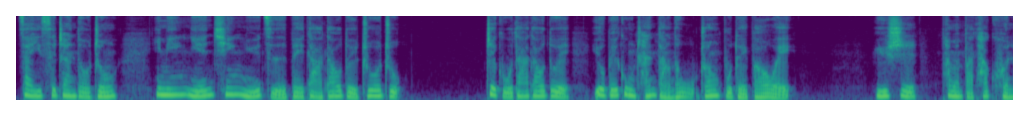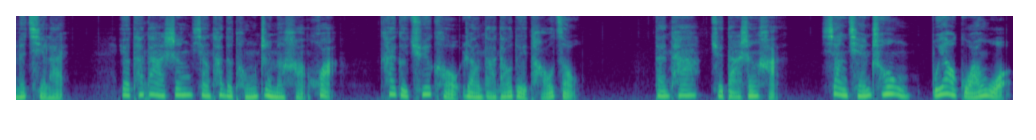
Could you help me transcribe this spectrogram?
在一次战斗中，一名年轻女子被大刀队捉住。这股大刀队又被共产党的武装部队包围，于是他们把她捆了起来，要他大声向他的同志们喊话，开个缺口让大刀队逃走。但他却大声喊：“向前冲，不要管我！”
